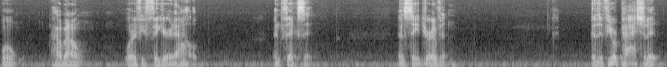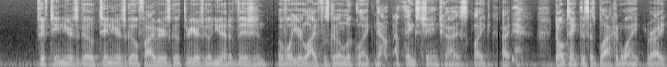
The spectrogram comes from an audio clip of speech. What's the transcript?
Well, how about what if you figure it out and fix it and stay driven? Because if you were passionate 15 years ago, 10 years ago, five years ago, three years ago, and you had a vision of what your life was going to look like. Now, now, things change, guys. Like, I, don't take this as black and white, right?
